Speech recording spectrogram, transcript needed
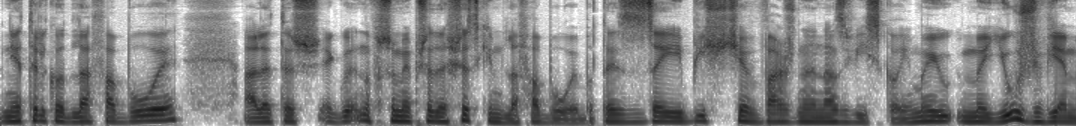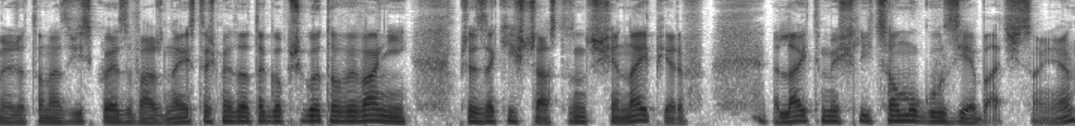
nie tylko dla fabuły, ale też jakby, no w sumie przede wszystkim dla fabuły, bo to jest zajebiście ważne nazwisko i my, my już wiemy, że to nazwisko jest ważne, jesteśmy do tego przygotowywani przez jakiś czas, to znaczy się najpierw Light myśli, co mógł zjebać, co nie?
